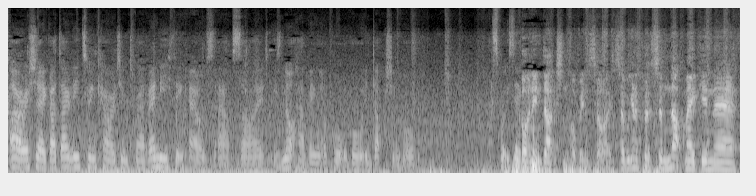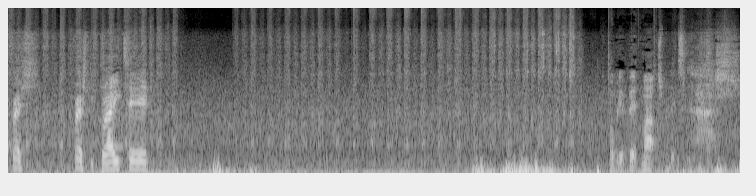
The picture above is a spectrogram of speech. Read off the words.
Irish egg, I don't need to encourage him to have anything else outside. He's not having a portable induction hob. That's what he said. Got an induction hob inside, so we're going to put some nutmeg in there, fresh, freshly grated. Probably a bit much, but it's lush.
